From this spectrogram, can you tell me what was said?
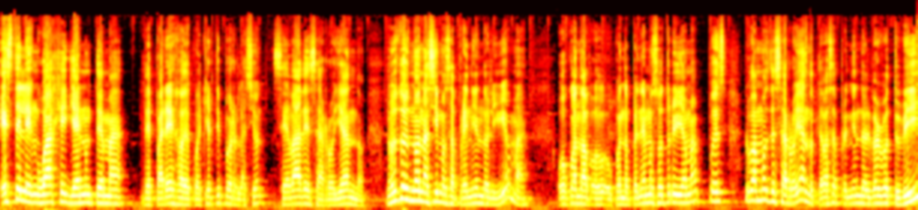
Este lenguaje ya en un tema de pareja o de cualquier tipo de relación se va desarrollando. Nosotros no nacimos aprendiendo el idioma. O cuando, o cuando aprendemos otro idioma, pues lo vamos desarrollando. Te vas aprendiendo el verbo to be,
